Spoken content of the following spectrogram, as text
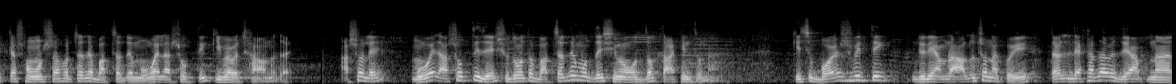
একটা সমস্যা হচ্ছে যে বাচ্চাদের মোবাইল আসক্তি কীভাবে ছাড়ানো যায়। আসলে মোবাইল আসক্তি যে শুধুমাত্র বাচ্চাদের মধ্যে সীমাবদ্ধ তা কিন্তু না। কিছু বয়সভিত্তিক যদি আমরা আলোচনা করি, তাহলে দেখা যাবে যে আপনার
